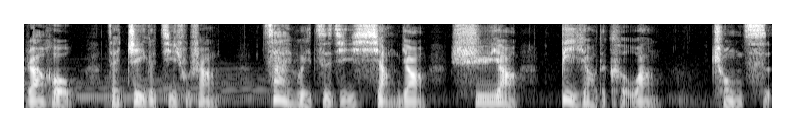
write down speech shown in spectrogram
然后在这个基础上，再为自己想要、需要、必要的渴望冲刺。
